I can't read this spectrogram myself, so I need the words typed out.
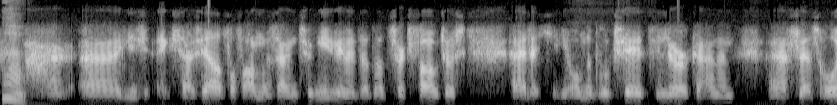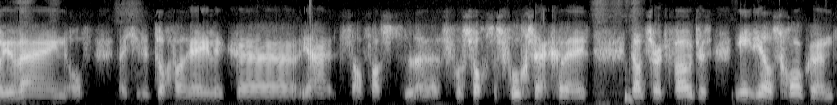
Ja. Maar eh, je, ik zou zelf of anderen zouden natuurlijk niet willen dat dat soort foto's, hè, dat je in je onderbroek zit, lurken aan een eh, fles rode wijn, of dat je er toch wel redelijk, eh, ja, het zal vast vroeg, 's ochtends vroeg zijn geweest. Dat soort foto's, niet heel schokkend,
